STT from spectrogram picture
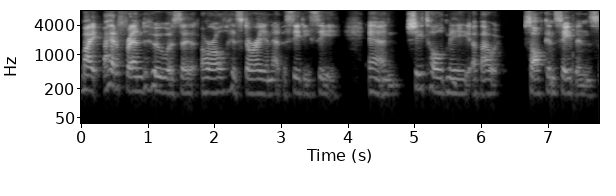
my I had a friend who was an oral historian at the CDC, and she told me about Salk and Sabin's.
